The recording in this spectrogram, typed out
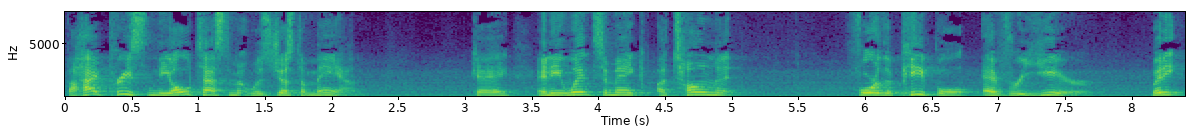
the high priest in the Old Testament was just a man. Okay? And he went to make atonement for the people every year. But he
